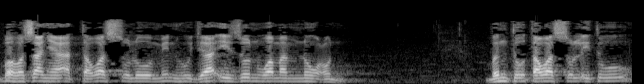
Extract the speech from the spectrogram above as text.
bahwasanya at-tawassulu minhu jaizun wa mamnu'un. Bentuk tawassul itu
